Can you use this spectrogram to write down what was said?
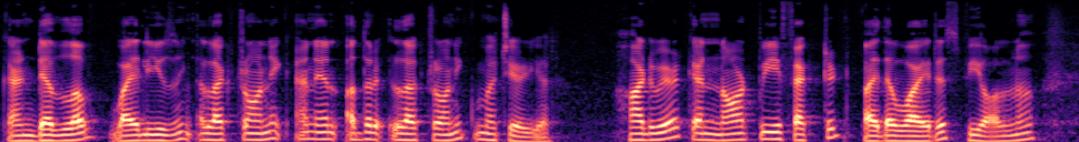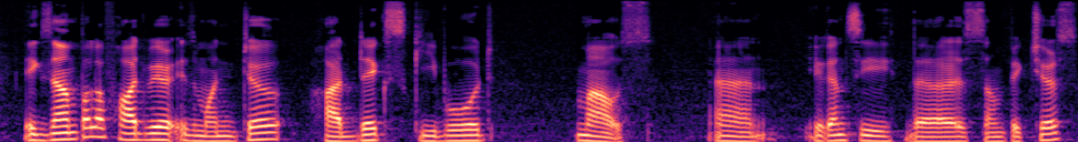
can develop while using electronic and other electronic material. Hardware cannot be affected by the virus we all know. Example of hardware is monitor hard disk keyboard mouse and you can see there is some pictures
